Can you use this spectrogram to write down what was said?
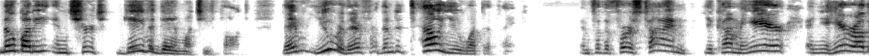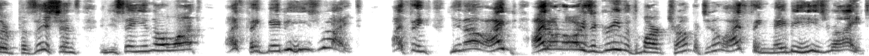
nobody in church gave a damn what you thought. They you were there for them to tell you what to think. And for the first time, you come here and you hear other positions, and you say, "You know what? I think maybe he's right." I think, you know, I I don't always agree with Mark Trump, but you know, I think maybe he's right.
